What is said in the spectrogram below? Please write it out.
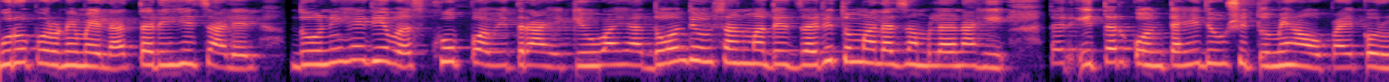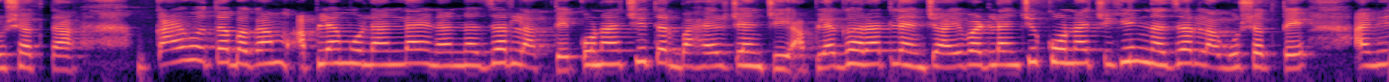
गुरुपौर्णिमेला तरीही चालेल. दोन्हीही दिवस खूप पवित्र आहे किंवा ह्या दोन दिवसांमध्ये जरी तुम्हाला जमलं नाही तर इतर कोणत्याही दिवशी तुम्ही हा उपाय करू शकता. काय होतं बघा आपल्या मुलांना आहे ना नजर लागते. कोणाची तर बाहेरच्यांची आपल्या घरातल्यांची आईवडिलांची कोणाचीही नजर लागू शकते. आणि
